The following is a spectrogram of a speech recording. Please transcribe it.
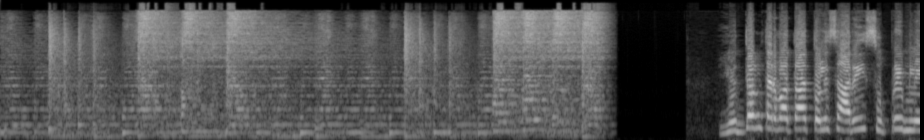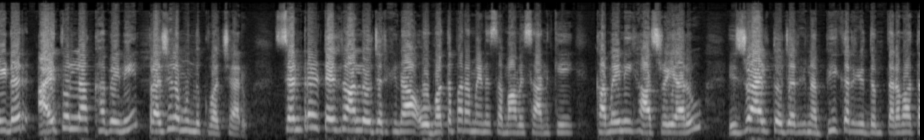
Thank you. యుద్ధం తర్వాత తొలిసారి సుప్రీం లీడర్ ఆయతుల్లా ఖమేని ప్రజల ముందుకు వచ్చారు. సెంట్రల్ టెహ్రాన్లో జరిగిన ఓ మతపరమైన సమావేశానికి ఖమేని హాజరయ్యారు. ఇజ్రాయెల్తో జరిగిన భీకర యుద్ధం తర్వాత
